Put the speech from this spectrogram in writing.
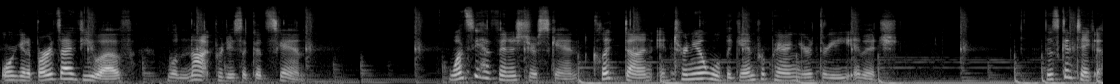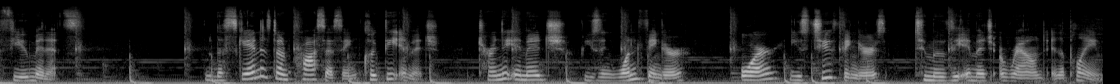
or get a bird's eye view of, will not produce a good scan. Once you have finished your scan, click Done and Trnio will begin preparing your 3D image. This can take a few minutes. When the scan is done processing, click the image. Turn the image using one finger, or use two fingers to move the image around in the plane.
